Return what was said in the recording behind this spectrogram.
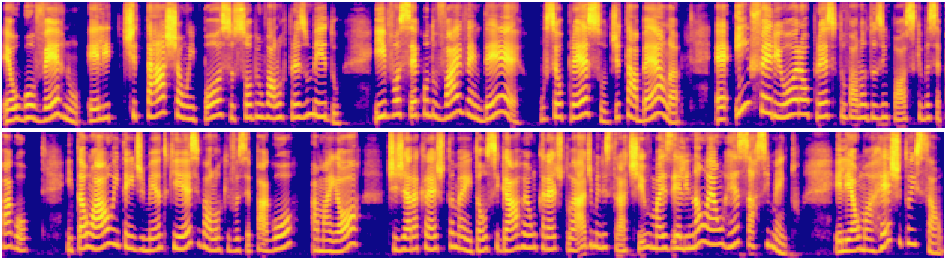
é o governo ele te taxa um imposto sobre um valor presumido. E você, quando vai vender, o seu preço de tabela é inferior ao preço do valor dos impostos que você pagou. Então, há o entendimento que esse valor que você pagou, a maior, te gera crédito também. Então, o cigarro é um crédito administrativo, mas ele não é um ressarcimento. Ele é uma restituição.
